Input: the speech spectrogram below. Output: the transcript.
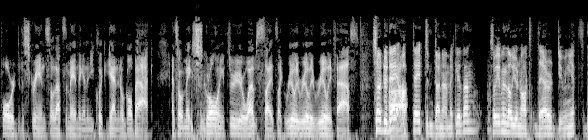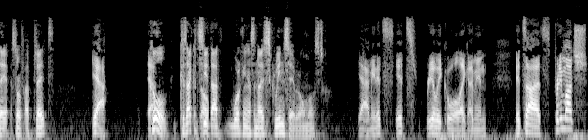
forward to the screen. So that's the main thing. And then you click again and it'll go back. And so it makes scrolling through your websites like really, really, really fast. So do they Uh, update dynamically then? So even though you're not there doing it, they sort of update. Yeah. Yeah. Cool, because I could see that working as a nice screensaver almost. Yeah. I mean, it's it's really cool. Like, I mean, it's uh, it's pretty much,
